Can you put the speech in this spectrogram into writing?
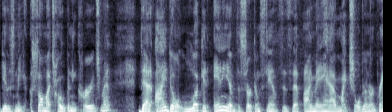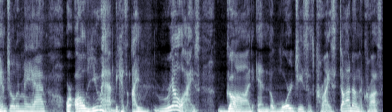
gives me so much hope and encouragement that I don't look at any of the circumstances that I may have, my children or grandchildren may have, or all you have, because I realize God and the Lord Jesus Christ died on the cross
